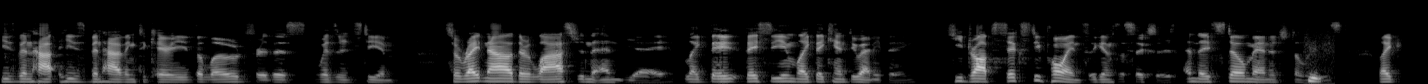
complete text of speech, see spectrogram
He's been ha- he's been having to carry the load for this Wizards team. So right now they're last in the NBA. Like they they seem like they can't do anything he dropped 60 points against the Sixers and they still managed to hmm. lose. like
